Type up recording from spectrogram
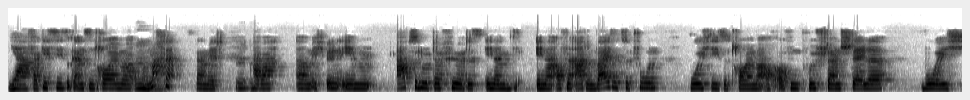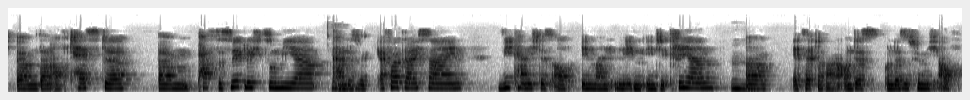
ja, vergiss diese ganzen Träume mhm. und mach da nichts damit. Mhm. Aber ähm, ich bin eben absolut dafür, das in einem, in einer, auf eine Art und Weise zu tun, wo ich diese Träume auch auf den Prüfstand stelle, wo ich ähm, dann auch teste, ähm, passt es wirklich zu mir, kann das wirklich erfolgreich sein, wie kann ich das auch in mein Leben integrieren. Mhm. Äh, etc. Und das, und das ist für mich auch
